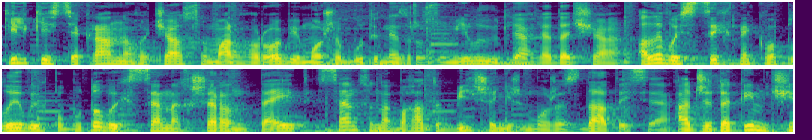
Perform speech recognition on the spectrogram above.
Кількість екранного часу Марго Робі може бути незрозумілою для глядача, але в ось цих неквапливих побутових сценах Шерон Тейт сенсу набагато більше, ніж може здатися. Адже таким чином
